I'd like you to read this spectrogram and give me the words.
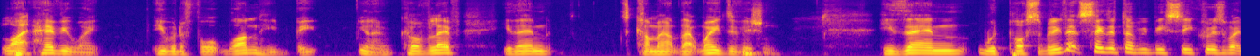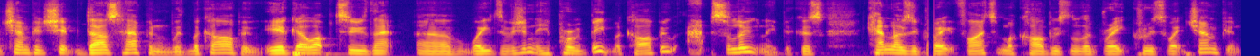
light heavyweight. He would have fought one, he'd beat, you know, Kovalev. He then come out that weight division. He then would possibly, let's say the WBC Cruiserweight Championship does happen with Makabu. He'll go up to that uh, weight division. He'll probably beat Makabu, absolutely, because Canelo's a great fighter. Makabu's not a great Cruiserweight champion.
